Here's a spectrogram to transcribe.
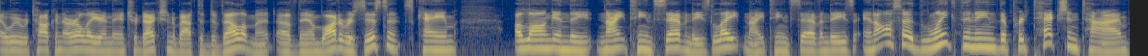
uh, we were talking earlier in the introduction about the development of them. Water resistance came along in the 1970s, late 1970s, and also lengthening the protection time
